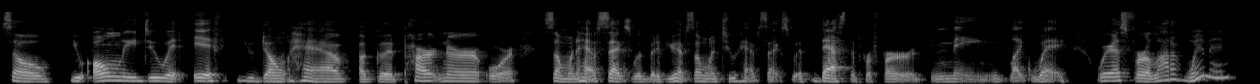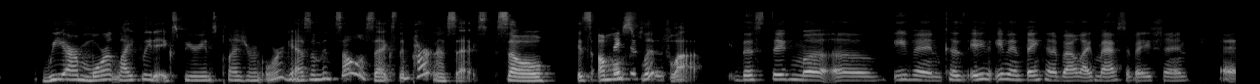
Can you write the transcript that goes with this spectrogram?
so you only do it if you don't have a good partner or someone to have sex with. But if you have someone to have sex with, that's the preferred main like way. Whereas for a lot of women, we are more likely to experience pleasure and orgasm in solo sex than partner sex. So it's almost flip flop. The stigma of even because even thinking about like masturbation uh,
